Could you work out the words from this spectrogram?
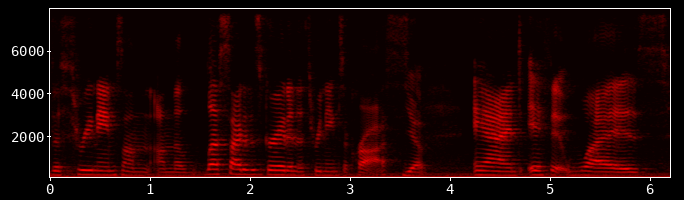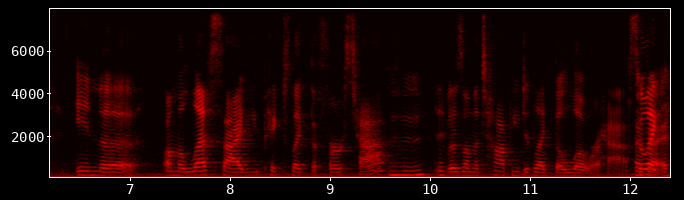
the three names on on the left side of this grid and the three names across. Yep. And if it was in the on the left side, you picked like the first half. Mm-hmm. And if it was on the top, you did like the lower half. So like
